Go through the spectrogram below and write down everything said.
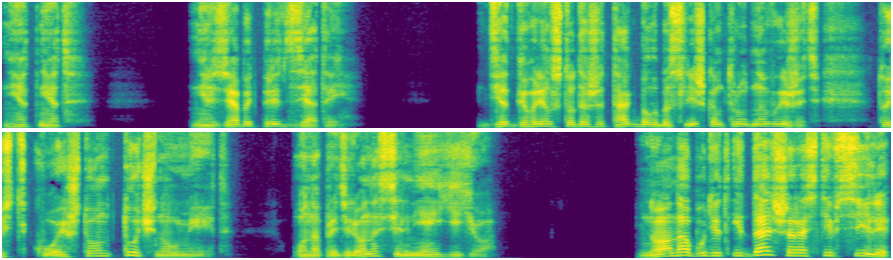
Нет-нет, нельзя быть предвзятой. Дед говорил, что даже так было бы слишком трудно выжить, то есть кое-что он точно умеет. Он определенно сильнее ее. Но она будет и дальше расти в силе,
